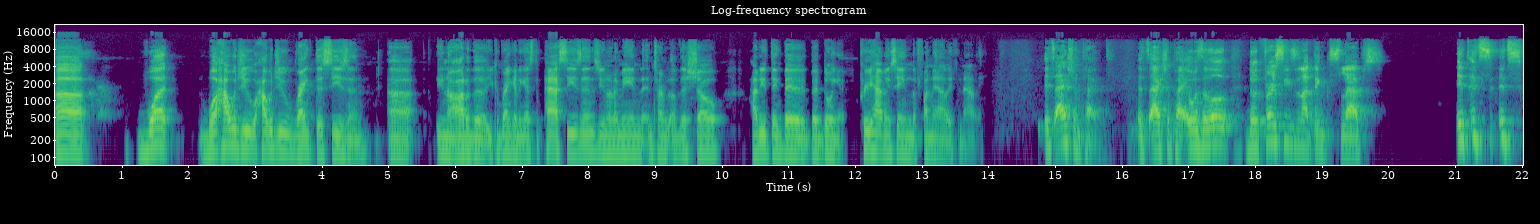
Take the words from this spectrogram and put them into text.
Uh, what Well, How would you how would you rank this season? Uh, you know, out of the you can rank it against the past seasons. You know what I mean in terms of this show. How do you think they're they're doing it pre having seen the finale finale? it's action packed. It's action packed. It was a little. The first season, I think, slaps. It, it's it's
